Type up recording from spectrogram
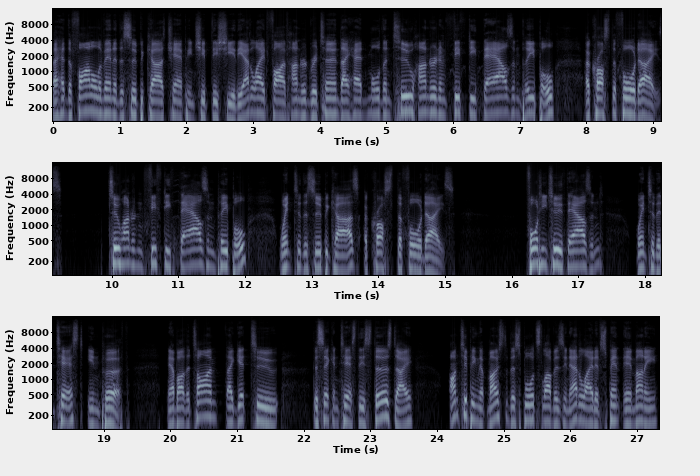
They had the final event of the Supercars Championship this year. The Adelaide 500 returned. They had more than 250,000 people across the four days. 250,000 people went to the Supercars across the four days. 42,000 went to the test in Perth. Now, by the time they get to the second test this Thursday, I'm tipping that most of the sports lovers in Adelaide have spent their money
